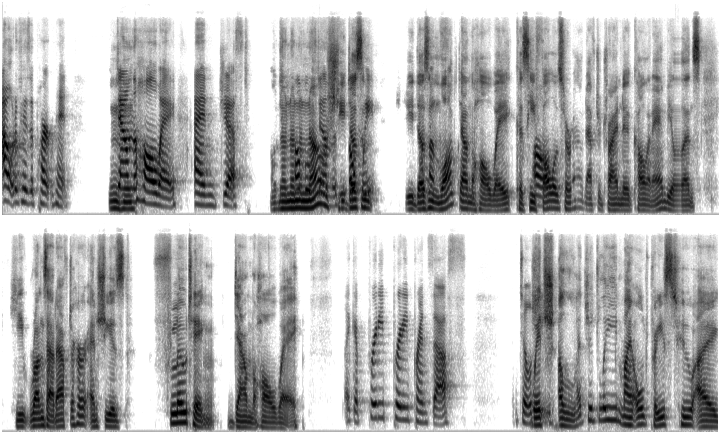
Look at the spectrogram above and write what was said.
out of his apartment, down Mhm. the hallway, and just Oh, no, no, no, no. She oh, doesn't. wait. She doesn't Oh. walk down the hallway because he Oh. follows her out after trying to call an ambulance. He runs out after her, and she is floating down the hallway, like a pretty, pretty princess. Which she, allegedly my old priest, who I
